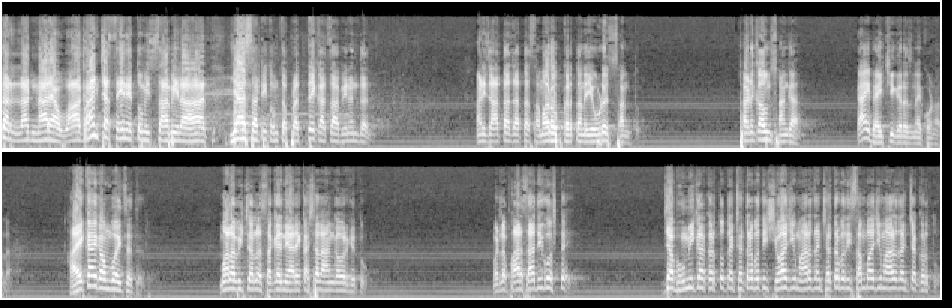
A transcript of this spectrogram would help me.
तर लढणाऱ्या वाघांच्या सेनेत तुम्ही सामील आहात. यासाठी तुमचं प्रत्येकाचं अभिनंदन. आणि जाता जाता समारोप करताना एवढंच सांगतो. ठणकावून सांगा. काय भ्यायची गरज नाही कोणाला? हाय काय गमवायचं तर? मला विचारलं सगळ्यांनी अरे कशाला अंगावर घेतो? म्हटलं फार साधी गोष्ट आहे. ज्या भूमिका करतो त्या छत्रपती शिवाजी महाराज आणि छत्रपती संभाजी महाराजांच्या करतो.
